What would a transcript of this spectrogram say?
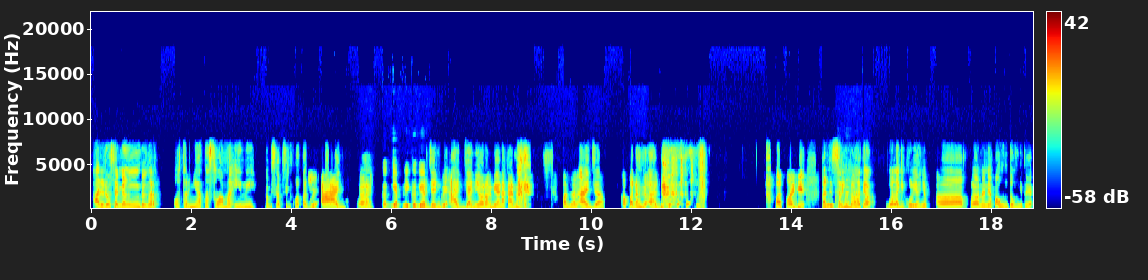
ada dosen yang denger, oh ternyata selama ini ngabis-ngabisin kuota gue aja. Wah, Orang ke gap nih, ke gap. kerjain gue aja nih orang nih anak-anak. Pantesan aja. Kok pada nggak ada. Pas lagi, kan sering banget ya. Gue lagi kuliahnya, eh, kuliah online-nya Pak Untung gitu ya.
